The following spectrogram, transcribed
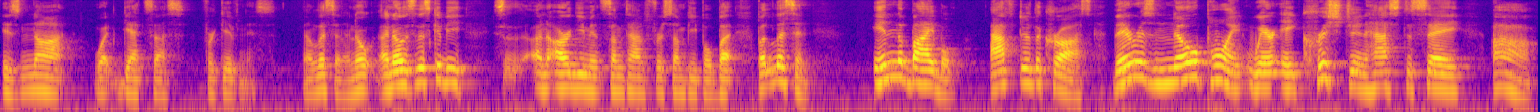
is not what gets us forgiveness. Now listen, I know I know this, this could be an argument sometimes for some people, but but listen, in the Bible, after the cross, there is no point where a Christian has to say, ah, oh,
